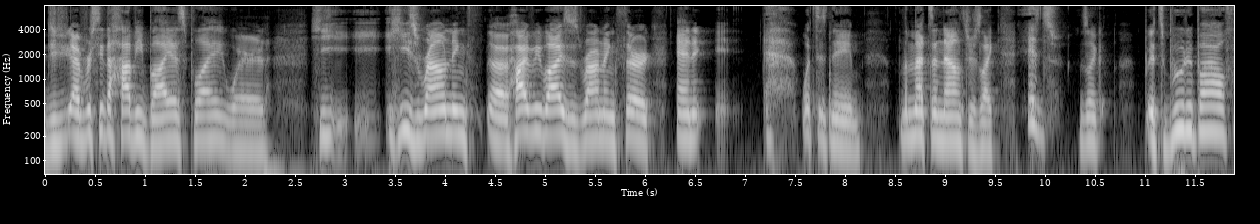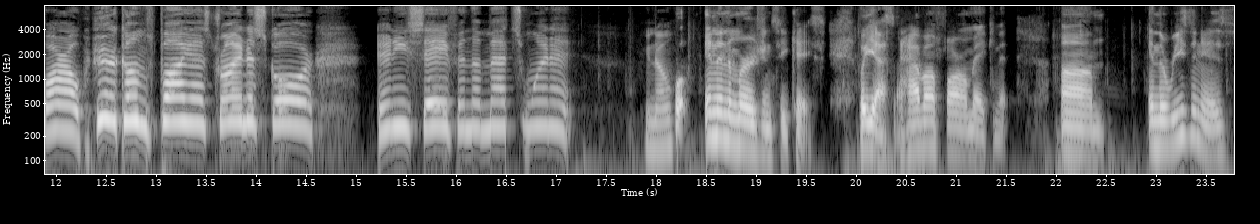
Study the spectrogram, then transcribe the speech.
Did you ever see the Javi Baez play where he he's rounding? Uh, Javi Baez is rounding third, and it, it, what's his name? The Mets announcer's like, it's it's like it's booted by Alfaro. Here comes Baez trying to score, and he's safe, and the Mets win it. You know, well, in an emergency case. But yes, I have Alfaro making it. Um, and the reason is,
